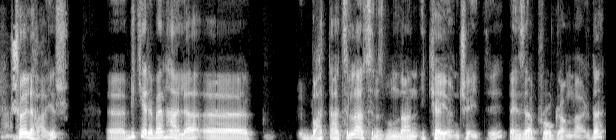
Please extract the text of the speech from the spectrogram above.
Ha. Şöyle hayır. Ee, bir kere ben hala e, hatta hatırlarsınız bundan iki ay önceydi benzer programlarda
